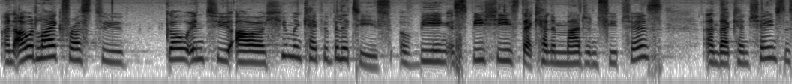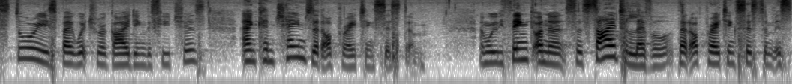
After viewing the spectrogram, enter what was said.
And I would like for us to go into our human capabilities of being a species that can imagine futures and that can change the stories by which we're guiding the futures and can change that operating system. And we think on a societal level, that operating system is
